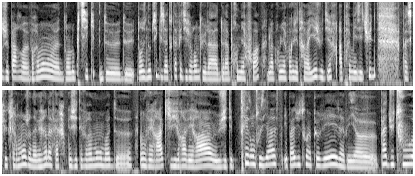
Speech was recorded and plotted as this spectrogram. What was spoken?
je pars euh, vraiment euh, dans l'optique de, de, dans une optique déjà tout à fait différente que la de la première fois. La première fois que j'ai travaillé, je veux dire après mes études, parce que clairement j'en avais rien à faire. J'étais vraiment en mode euh, on verra, qui vivra verra. J'étais très enthousiaste et pas du tout apeurée. J'avais pas du tout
